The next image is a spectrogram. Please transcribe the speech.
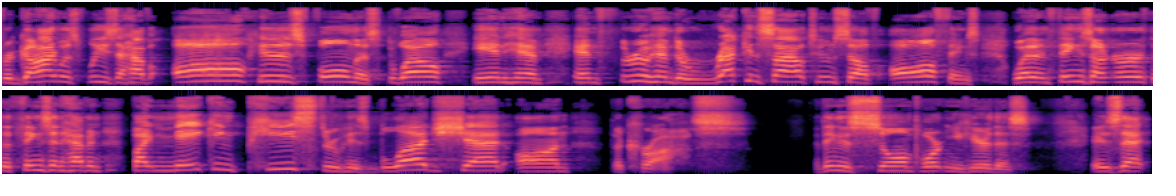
For God was pleased to have all his fullness dwell in him, and through him to reconcile to himself all things, whether in things on earth or things in heaven, by making peace through his blood shed on the cross. I think it's so important you hear this is that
